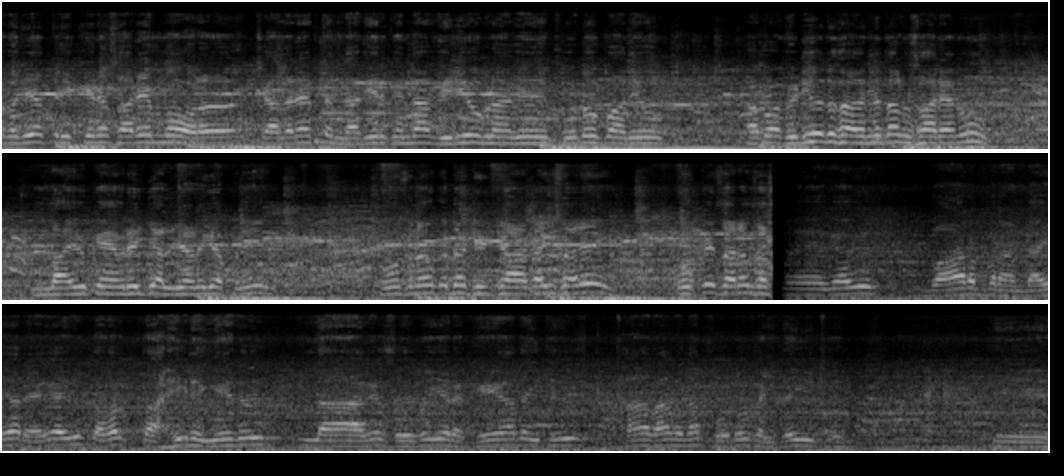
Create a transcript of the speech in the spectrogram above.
ਵਧੀਆ ਤਰੀਕੇ ਨਾਲ ਸਾਰੇ ਮਾਹੌਲ ਚੱਲ ਰਿਹਾ। ਭਿੰਦਾ ਵੀਰ ਕਹਿੰਦਾ ਵੀਡੀਓ ਬਣਾ ਕੇ ਫੋਟੋ ਪਾ ਦਿਓ। ਆਪਾਂ ਵੀਡੀਓ ਦਿਖਾ ਦਿੰਦੇ ਤੁਹਾਨੂੰ ਸਾਰਿਆਂ ਨੂੰ। ਲਾਈਵ ਕੈਮਰੇ ਚੱਲ ਜਾਣਗੇ ਆਪਣੇ। ਹੋਰ ਸੁਣਾਓ ਕਿੱਦਾਂ ਠੀਕ ਠਾਕ ਆ ਜੀ ਸਾਰੇ? ਓਕੇ ਸਤਿ- ਮੈਂ ਕਿਹਾ ਵੀ ਬਾਹਰ ਬਰਾਂਡਾ ਜਿਹਾ ਰਹਿ ਗਿਆ ਵੀ ਕਵਰ ਕਰ ਹੀ ਲਈਏ ਤੇ ਲਾ ਕੇ ਸੋਫੇ ਜਿਹੇ ਰੱਖੇ ਆ ਤਾਂ ਇੱਥੇ ਵੀ ਥਾਂ ਥਾਂ ਬੰਦਾ ਫੋਟੋ ਖਿੱਚਦਾ ਹੀ ਇੱਥੇ। ਤੇ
